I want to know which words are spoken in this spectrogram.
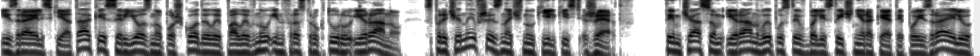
Ізраїльські атаки серйозно пошкодили паливну інфраструктуру Ірану, спричинивши значну кількість жертв. Тим часом Іран випустив балістичні ракети по Ізраїлю,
